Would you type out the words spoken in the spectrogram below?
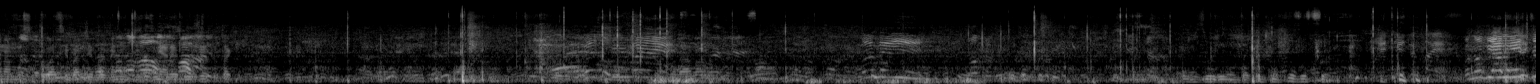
Znamy sytuację bardziej, bo wynik w miarę duży, to tak taką propozycję. Panowie, ale jeszcze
